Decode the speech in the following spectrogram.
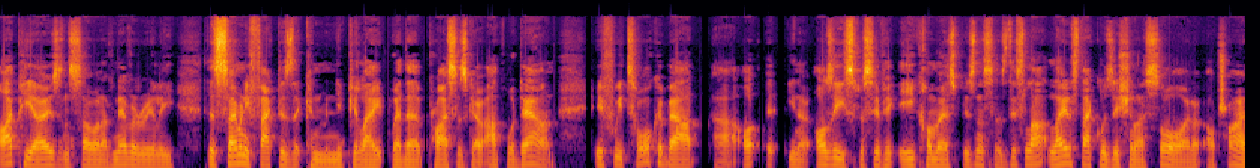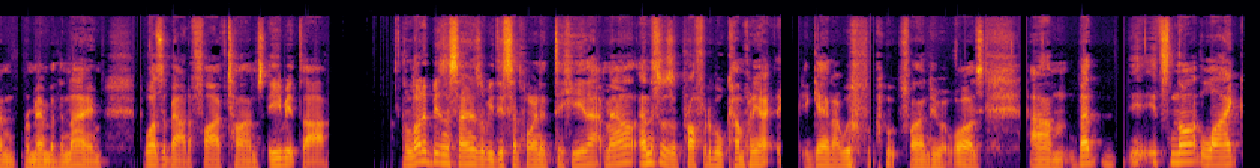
IPOs and so on. I've never really. There's so many factors that can manipulate whether prices go up or down. If we talk about uh, you know Aussie specific e-commerce businesses, this la- latest acquisition I saw, and I'll try and remember the name, was about a five times EBITDA. A lot of business owners will be disappointed to hear that, Mal. And this was a profitable company. again, I will, I will find who it was. Um, but it's not like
